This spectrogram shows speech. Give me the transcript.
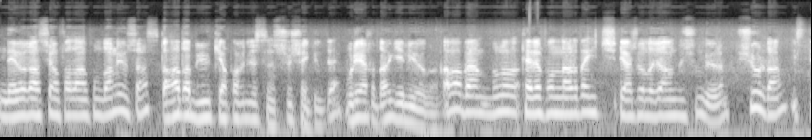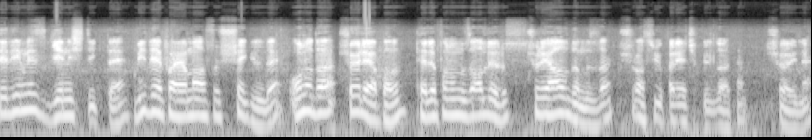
navigasyon falan kullanıyorsanız daha da büyük yapabilirsiniz şu şekilde. Buraya kadar geliyor bu. Ama ben bunu telefonlarda hiç ihtiyaç olacağını düşünmüyorum. Şuradan istediğimiz genişlikte bir defaya mahsus şu şekilde. Onu da şöyle yapalım. Telefonumuzu alıyoruz. Şuraya aldığımızda şurası yukarıya çıkıyor zaten. Şöyle.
